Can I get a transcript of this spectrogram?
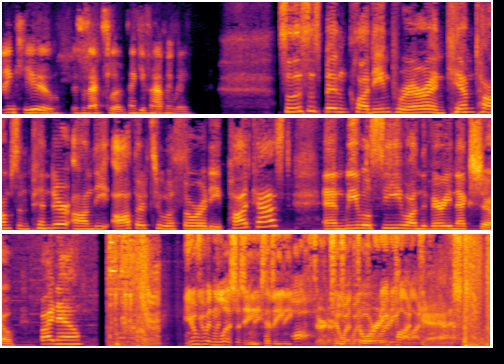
Thank you. This is excellent. Thank you for having me. So this has been Claudine Pereira and Kim Thompson Pinder on the Author to Authority podcast, and we will see you on the very next show. Bye now. You've been listening to the Author to Authority podcast.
